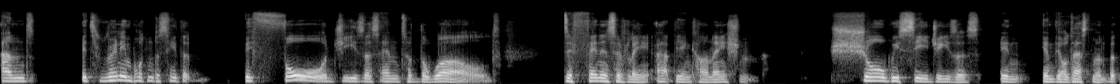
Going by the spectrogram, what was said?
and it's really important to see that before Jesus entered the world, definitively at the incarnation, sure we see Jesus in in the Old Testament, but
